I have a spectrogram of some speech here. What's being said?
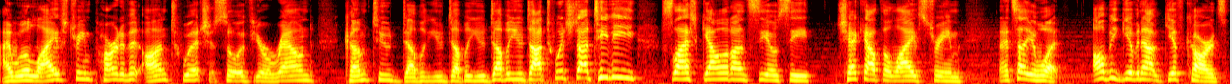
I will live stream part of it on Twitch. So if you're around, come to www.twitch.tv slash GaladonCOC. Check out the live stream. And I tell you what, I'll be giving out gift cards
